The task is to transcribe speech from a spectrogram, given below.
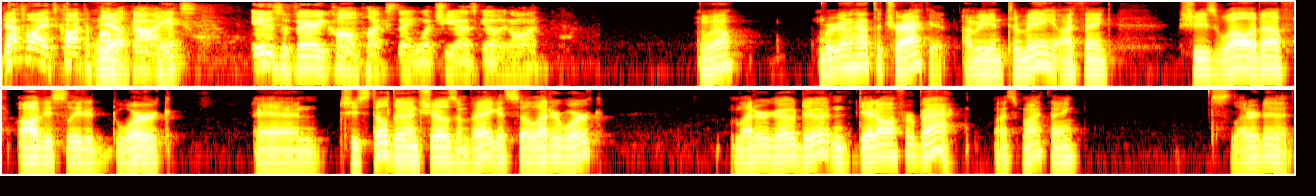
That's why it's caught the public Yeah, eye. yeah. It's it is a very complex thing what she has going on. Well, we're gonna have to track it. I mean, to me, I think she's well enough, obviously, to work, and she's still doing shows in Vegas. So let her work. Let her go do it and get off her back. That's my thing. Just let her do it.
